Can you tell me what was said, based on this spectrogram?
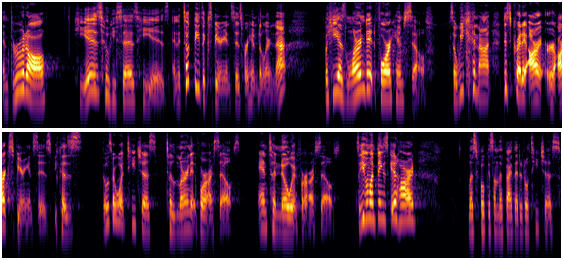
and through it all, he is who he says he is. And it took these experiences for him to learn that, but he has learned it for himself. So we cannot discredit our, our experiences because those are what teach us to learn it for ourselves and to know it for ourselves. So even when things get hard, let's focus on the fact that it'll teach us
